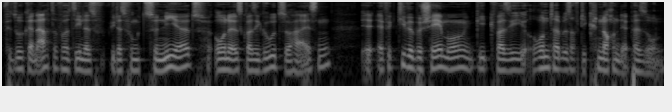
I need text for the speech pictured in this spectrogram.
Versuche gerade nachzuvollziehen, dass, wie das funktioniert, ohne es quasi gut zu heißen. E, effektive Beschämung geht quasi runter bis auf die Knochen der Person.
